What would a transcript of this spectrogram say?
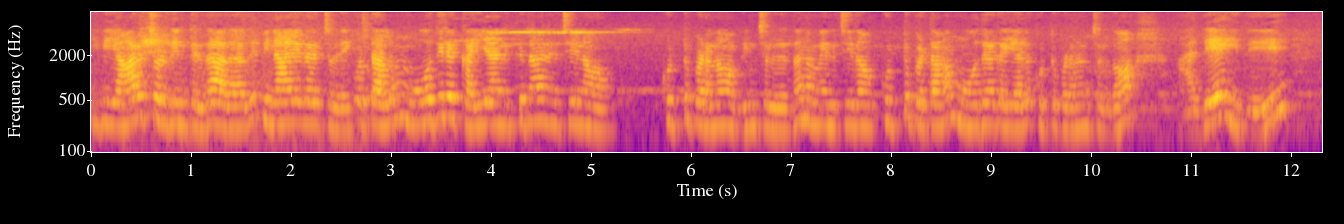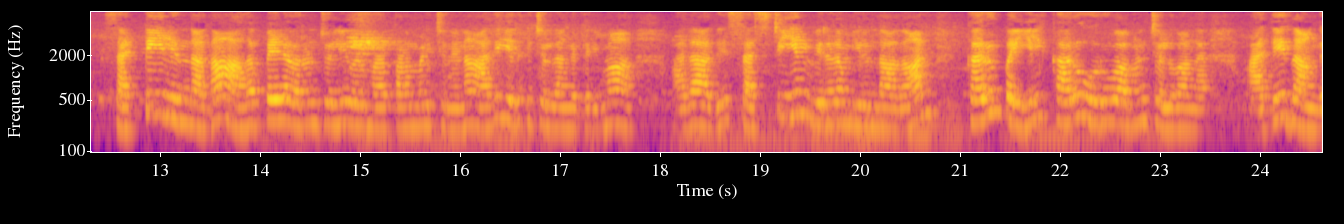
இது யாரை சொல்றீன்னு தெரியுதா? அதாவது விநாயகரை சொல்லுது குட்டாலும் மோதிர கையானுக்கு தான் என்ன குட்டுப்படணும் அப்படின்னு சொல்லுது தான் நம்ம என்ன செய்தோம் குட்டுப்பட்டாலும் மோதிர கையால் குட்டுப்படணும்னு சொல்லுதோம் அதே இது சட்டியில் இருந்தால் தான் அகப்பையில் வரும்னு சொல்லி ஒரு ம- பழமொழி சொன்னேன்னா அது எதுக்கு சொல்லுவாங்க தெரியுமா? அதாவது சஷ்டியில் விரதம் இருந்தாதான் கருப்பையில் கரு உருவாகும்னு சொல்லுவாங்க. அதே தாங்க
